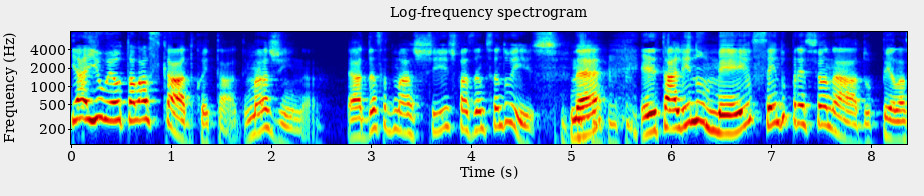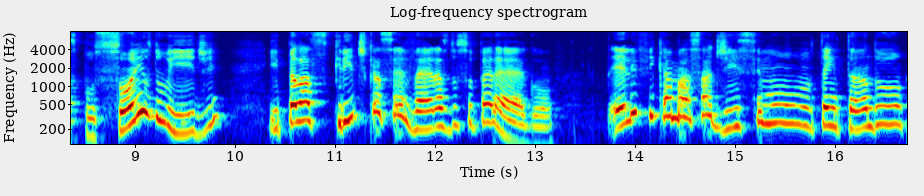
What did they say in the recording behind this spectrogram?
E aí o eu tá lascado, coitado. Imagina. É a dança do machista fazendo sanduíche, né? Ele tá ali no meio, sendo pressionado pelas pulsões do id e pelas críticas severas do superego. Ele fica amassadíssimo tentando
